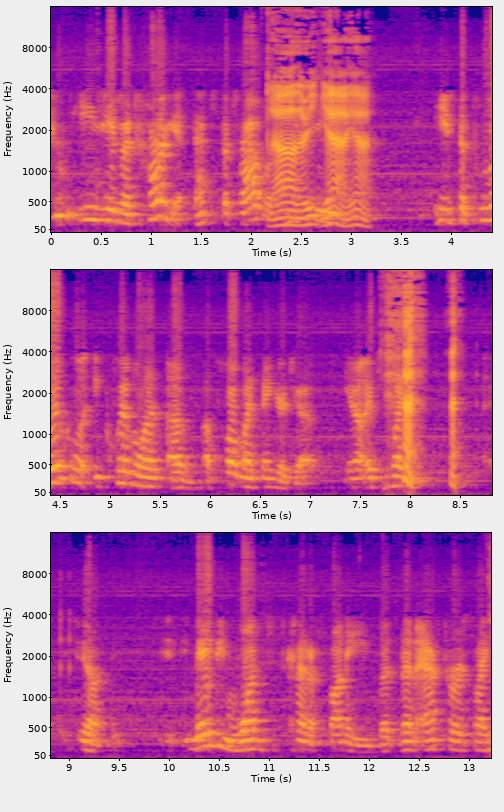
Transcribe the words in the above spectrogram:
too easy of a target. That's the problem. Ah, there, yeah, yeah. He's the political equivalent of a pull my finger joke. You know, it's like, you know, maybe once it's kind of funny, but then after it's like,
